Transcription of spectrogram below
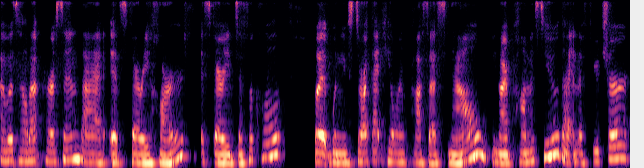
i would tell that person that it's very hard it's very difficult but when you start that healing process now you know i promise you that in the future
